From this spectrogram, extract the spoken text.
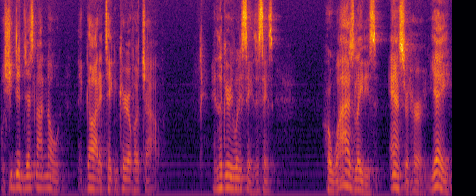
But she did just not know that God had taken care of her child. And look at what it says. It says, Her wise ladies answered her, Yea,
